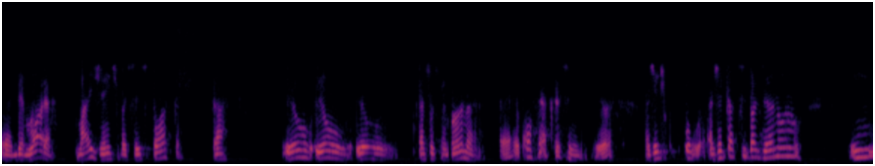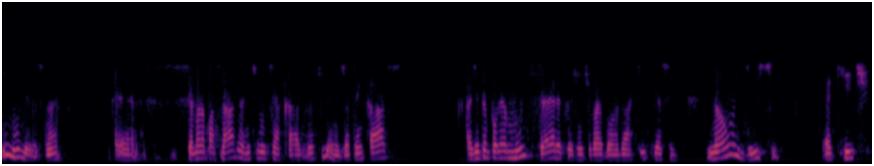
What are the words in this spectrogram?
é, demora, mais gente vai ser exposta. Tá? Eu, eu, eu essa semana, é, eu confesso que assim, eu, a gente a gente está se baseando em, em números, né? É, semana passada a gente não tinha casos aqui, a gente já tem casos. A gente tem um problema muito sério que a gente vai abordar aqui, que assim, não existe é, kit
